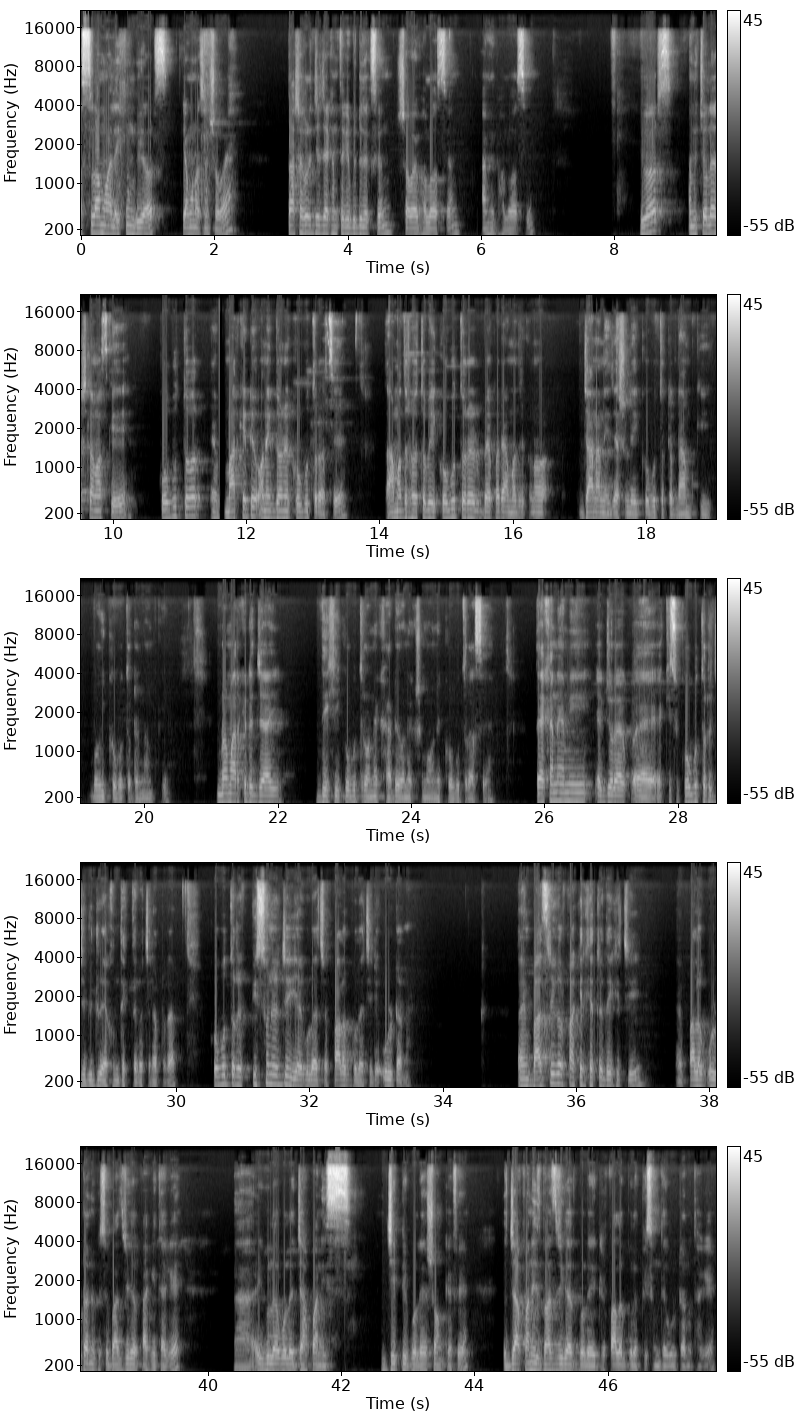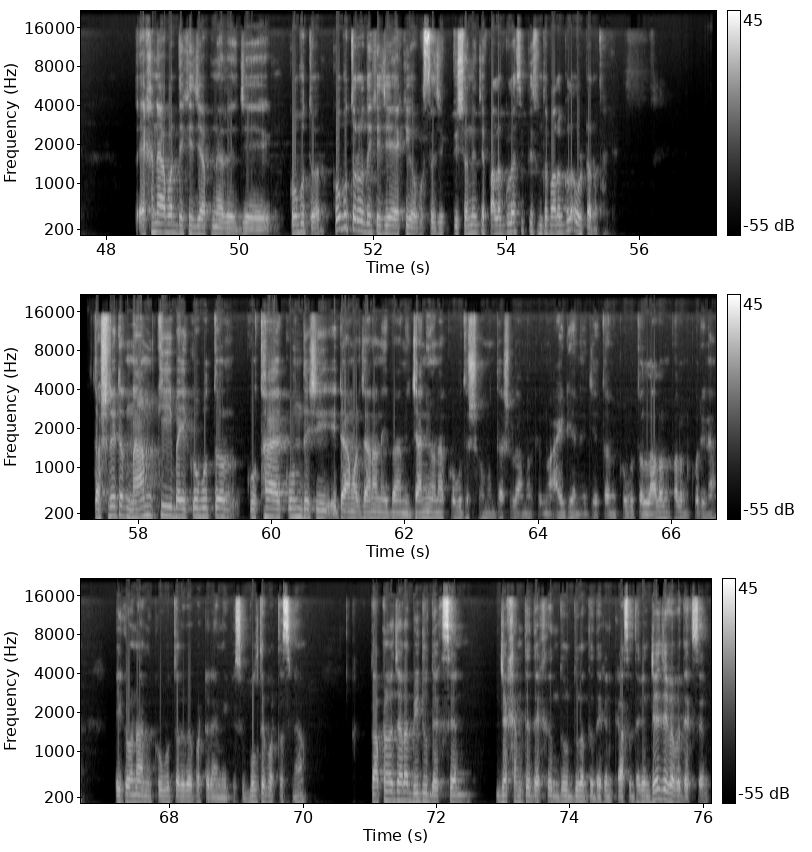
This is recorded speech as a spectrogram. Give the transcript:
আসসালামু আলাইকুম ভিউয়ার্স, কেমন আছেন সবাই? তো আশা করি যে যেখান থেকে ভিডিও দেখছেন, সবাই ভালো আছেন, আমি ভালো আছি। ভিউয়ার্স, আমি চলে আসলাম আজকে কবুতর মার্কেটে অনেক ধরনের কবুতর আছে। তো আমাদের হয়তো এই কবুতরের ব্যাপারে আমাদের কোনো জানা নেই যে আসলে এই কবুতরটার নাম কি, বা ওই কবুতরটার নাম কি। আমরা মার্কেটে যাই, দেখি কবুতর অনেক হাটে, অনেক সময় অনেক কবুতর আছে। তো এখানে আমি একজোড়া কিছু কবুতরের যে ভিডিও এখন দেখতে পাচ্ছেন আপনারা, কবুতরের পিছনের যে ইয়াগুলো আছে, পালকগুলো আছে, এটা উল্টানো। আমি বাজরিগর পাখির ক্ষেত্রে দেখেছি পালক উল্টানো কিছু বাজরিগর পাখি থাকে এগুলো বলে জাপানিজ, জেপি বলে সংক্ষেপে। তো জাপানিজ বাজরিগার বলে এটার পালকগুলো পিছন দিয়ে উল্টানো থাকে। তো এখানে আবার দেখি যে আপনার যে কবুতর, কবুতরও দেখি যে একই অবস্থা, যে পিছনে যে পালকগুলো আছে, পিছন দিয়ে পালকগুলো উল্টানো থাকে। তো আসলে এটার নাম কি বা এই কবুতর কোথায়, কোন দেশি, এটা আমার জানা নেই বা আমি জানিও না। কবুতর সম্বন্ধে আসলে আমার কোনো আইডিয়া নেই, যেহেতু আমি কবুতর লালন পালন করি না। এই কারণে আমি কবুতরের ব্যাপারটা আমি কিছু বলতে পারতেছি না। তো আপনারা যারা ভিডিও দেখছেন যেখানতে দেখছেন, দূর দূরান্তে দেখেন, কাছে দেখেন, যে যেভাবে দেখছেন,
